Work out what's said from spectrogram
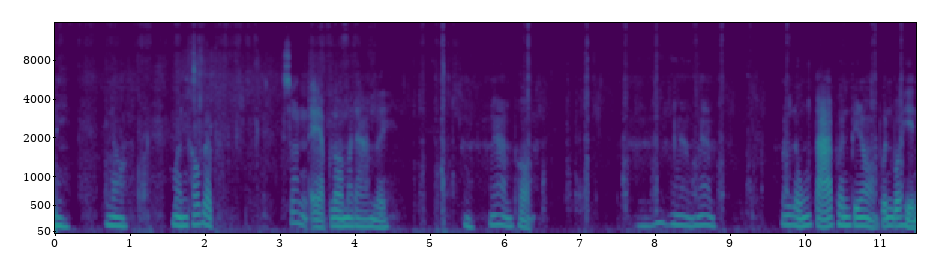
นี่พี่น้องเหมือนเขาแบบซ่อนแอบรอมาดามเลย งามพองามงามมันหลงตาเพิ่นพี่น้องเพิ่นบ่เห็น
